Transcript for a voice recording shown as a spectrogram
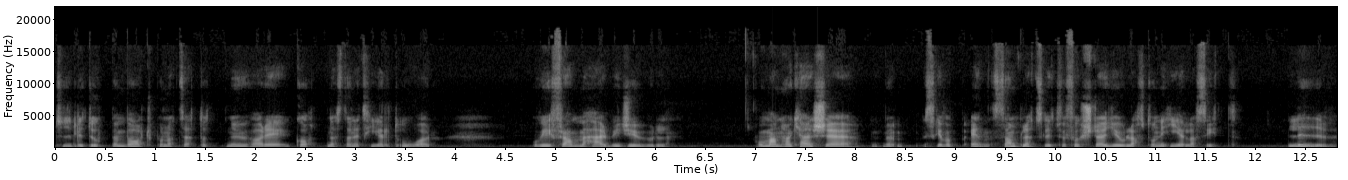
tydligt uppenbart på något sätt att nu har det gått nästan ett helt år och vi är framme här vid jul. Och man har kanske eh, ska vara ensam plötsligt för första julafton i hela sitt liv.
